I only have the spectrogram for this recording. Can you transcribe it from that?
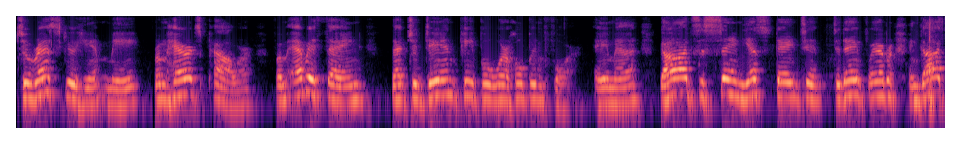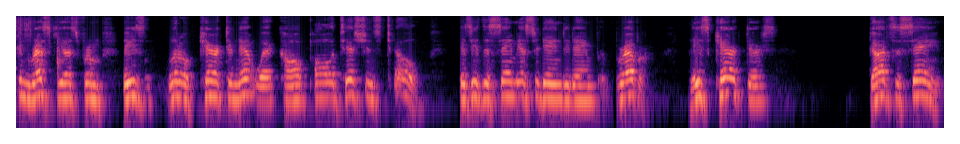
to rescue him, me from Herod's power, from everything that Judean people were hoping for. Amen. God's the same yesterday, to, today, and forever. And God can rescue us from these little character network called politicians too. Because he's the same yesterday and today and forever. These characters, God's the same.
